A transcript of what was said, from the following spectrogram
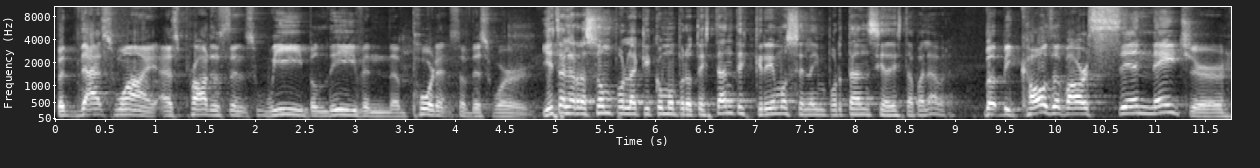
But that's why, as Protestants, we believe in the importance of this word. Y esta es la razón por la que como protestantes creemos en la importancia de esta palabra. But because of our sin nature,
